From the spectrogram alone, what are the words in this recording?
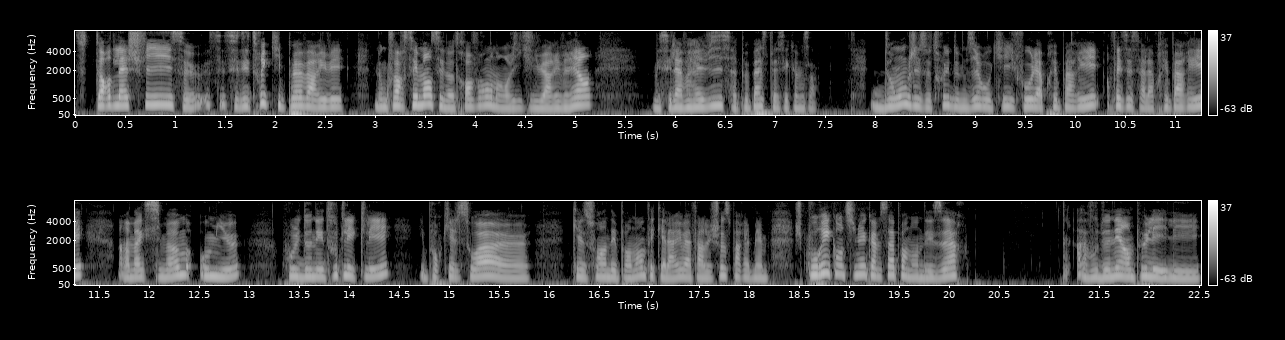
se tordre la cheville, c'est des trucs qui peuvent arriver. Donc forcément, c'est notre enfant, on a envie qu'il lui arrive rien, mais c'est la vraie vie, ça peut pas se passer comme ça. Donc j'ai ce truc de me dire, ok, il faut la préparer, en fait c'est ça, la préparer un maximum, au mieux, pour lui donner toutes les clés et pour qu'elle soit, euh, qu'elle soit indépendante et qu'elle arrive à faire les choses par elle-même. Je pourrais continuer comme ça pendant des heures à vous donner un peu les,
